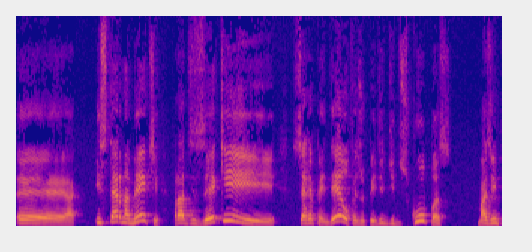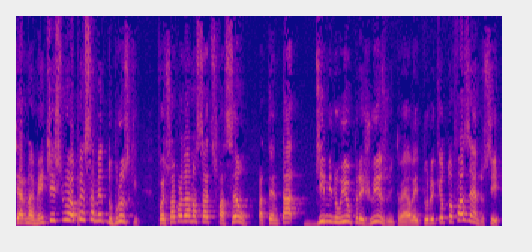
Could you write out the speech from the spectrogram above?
é, externamente para dizer que se arrependeu, fez o pedido de desculpas, mas internamente isso não é o pensamento do Brusque. Foi só para dar uma satisfação, para tentar diminuir o prejuízo. Então é a leitura que eu estou fazendo. Se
